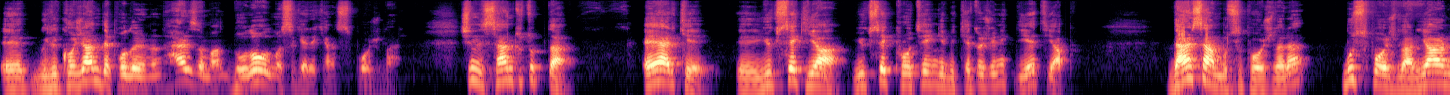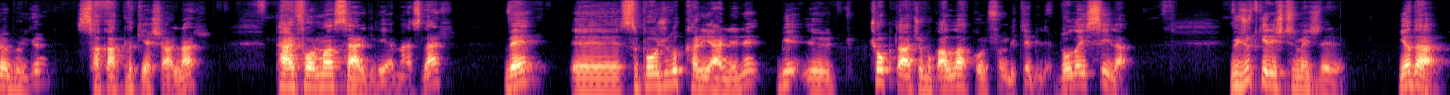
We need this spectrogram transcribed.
e, glikojen depolarının her zaman dolu olması gereken sporcular. Şimdi sen tutup da eğer ki e, yüksek yağ, yüksek protein gibi ketojenik diyet yap dersen bu sporculara, bu sporcular yarın öbür gün sakatlık yaşarlar, performans sergileyemezler ve e, sporculuk kariyerleri bir e, çok daha çabuk Allah korusun bitebilir. Dolayısıyla vücut geliştirmecilerin ya da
